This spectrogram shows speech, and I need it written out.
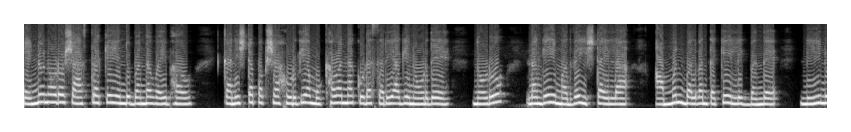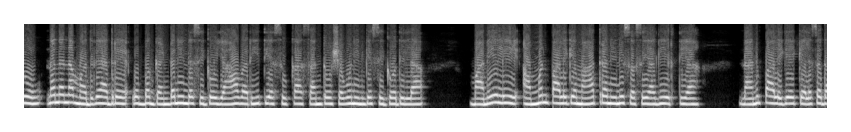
ಹೆಣ್ಣು ನೋಡೋ ಶಾಸ್ತ್ರಕ್ಕೆ ಎಂದು ಬಂದ ವೈಭವ್, ಕನಿಷ್ಠ ಪಕ್ಷ ಹುಡುಗಿಯ ಮುಖವನ್ನ ಕೂಡ ಸರಿಯಾಗಿ ನೋಡ್ದೆ, ನೋಡು, ನಂಗೆ ಈ ಮದ್ವೆ ಇಷ್ಟ ಇಲ್ಲ, ಅಮ್ಮನ್ ಬಲವಂತಕ್ಕೆ ಇಲ್ಲಿಗ್ ಬಂದೆ, ನೀನು ನನ್ನನ್ನ ಮದ್ವೆ ಆದ್ರೆ ಒಬ್ಬ ಗಂಡನಿಂದ ಸಿಗೋ ಯಾವ ರೀತಿಯ ಸುಖ, ಸಂತೋಷವೂ ನಿನ್ಗೆ ಸಿಗೋದಿಲ್ಲ. ಮನೆಯಲ್ಲಿ ಅಮ್ಮನ್ ಪಾಲಿಗೆ ಮಾತ್ರ ನೀನು ಸೊಸೆಯಾಗಿ ಇರ್ತೀಯ? ನನ್ನ ಪಾಲಿಗೆ ಕೆಲಸದ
